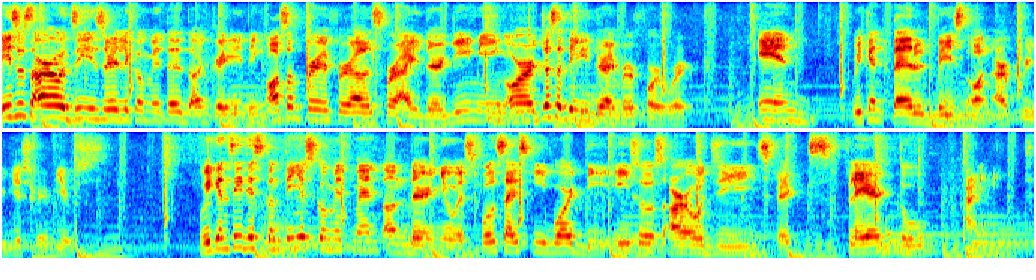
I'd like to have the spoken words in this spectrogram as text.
ASUS ROG is really committed on creating awesome peripherals for either gaming or just a daily driver for work. And we can tell based on our previous reviews. We can see this continuous commitment on their newest full-size keyboard, the ASUS ROG Strix Flare 2 Animate.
